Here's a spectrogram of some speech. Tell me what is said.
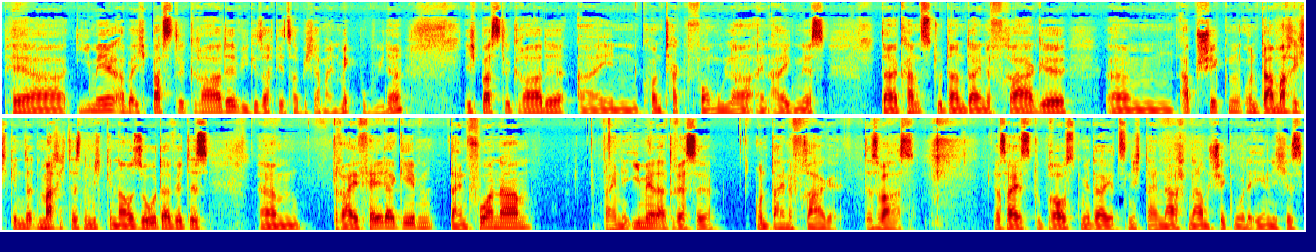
per E-Mail, aber ich bastel gerade, wie gesagt, jetzt habe ich ja mein MacBook wieder. Ich bastel gerade ein Kontaktformular, ein eigenes. Da kannst du dann deine Frage ähm, abschicken und da mache ich, mach ich das nämlich genau so. Da wird es ähm, drei Felder geben, dein Vornamen, deine E-Mail-Adresse und deine Frage. Das war's. Das heißt, du brauchst mir da jetzt nicht deinen Nachnamen schicken oder ähnliches.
